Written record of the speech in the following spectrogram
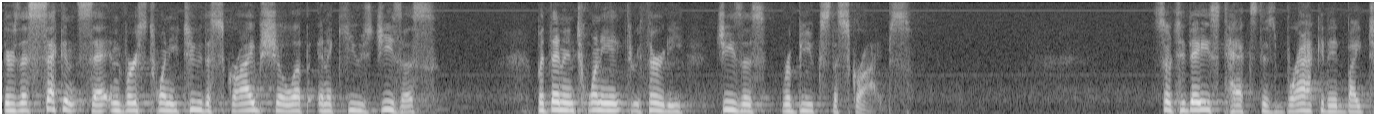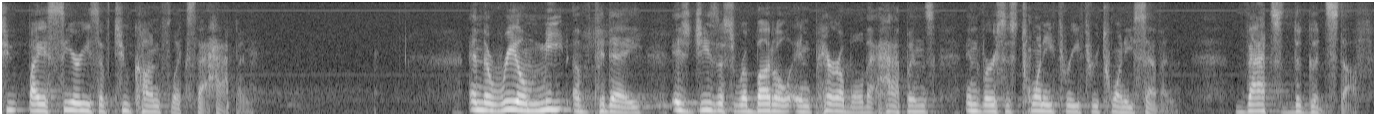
There's a second set in verse 22. The scribes show up and accuse Jesus. But then in 28 through 30, Jesus rebukes the scribes. So today's text is bracketed by, two, by a series of two conflicts that happen. And the real meat of today is Jesus' rebuttal in parable that happens in verses 23 through 27. That's the good stuff.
